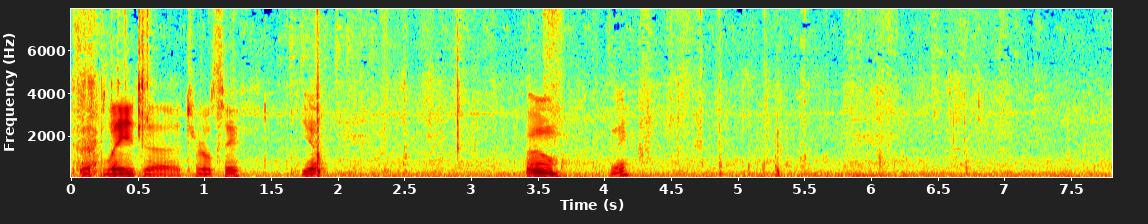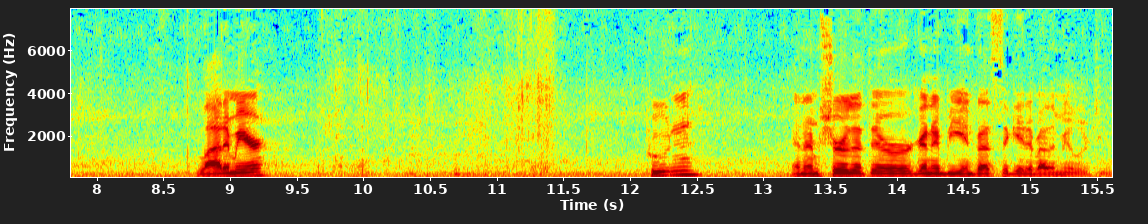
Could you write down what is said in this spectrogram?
Is that blade uh, turtle safe? Yep. Boom. See? Vladimir, Putin, and I'm sure that they're going to be investigated by the Mueller team.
